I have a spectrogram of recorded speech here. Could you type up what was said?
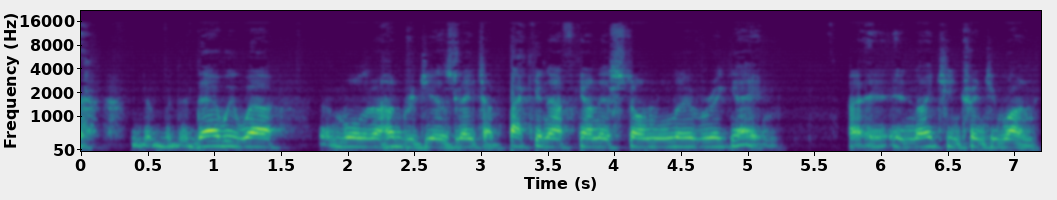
uh, there we were more than 100 years later, back in Afghanistan all over again. Uh, in 1921,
